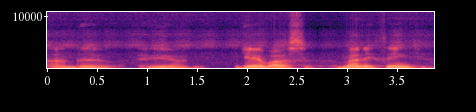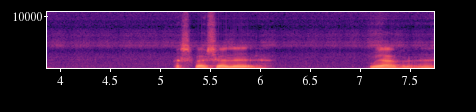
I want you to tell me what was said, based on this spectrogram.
and uh, he gave us many things especially we are uh,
